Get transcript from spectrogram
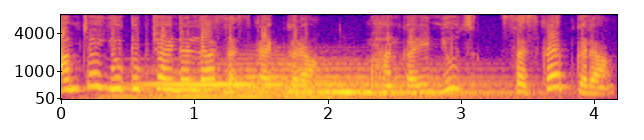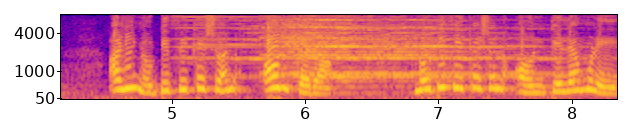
आमच्या यूट्यूब चॅनलला सबस्क्राईब करा. महानकारी न्यूज सबस्क्राईब करा आणि नोटिफिकेशन ऑन करा. नोटिफिकेशन ऑन केल्यामुळे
